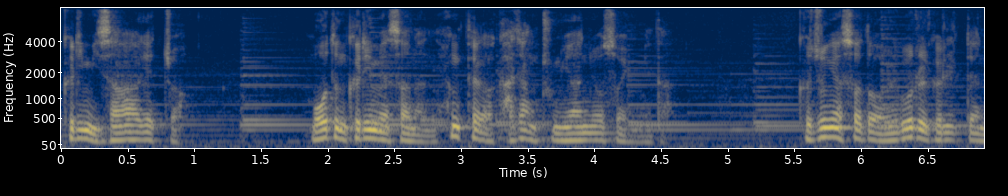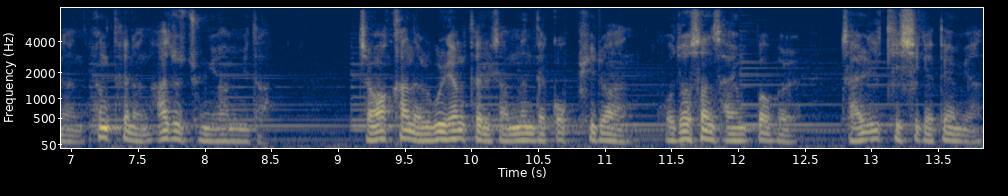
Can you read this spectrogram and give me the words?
그림 이상하겠죠. 모든 그림에서는 형태가 가장 중요한 요소입니다. 그 중에서도 얼굴을 그릴 때는 형태는 아주 중요합니다. 정확한 얼굴 형태를 잡는 데 꼭 필요한 보조선 사용법을 잘 익히시게 되면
